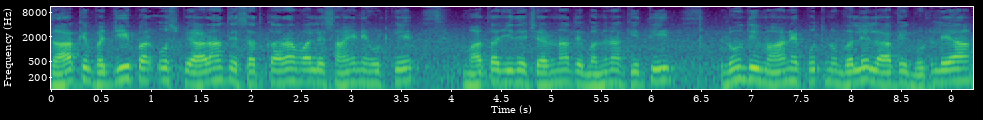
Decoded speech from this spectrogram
ਦਾ ਕੇ ਭੱਜੀ, ਪਰ ਉਸ ਪਿਆਰਾਂ ਤੇ ਸਤਕਾਰਾਂ ਵਾਲੇ ਸਾਈਂ ਨੇ ਉੱਠ ਕੇ ਮਾਤਾ ਜੀ ਦੇ ਚਰਨਾਂ ਤੇ ਬੰਦਨਾ ਕੀਤੀ। ਲੂੰਦੀ ਮਾਂ ਨੇ ਪੁੱਤ ਨੂੰ ਗੱਲੇ ਲਾ ਕੇ ਘੁੱਟ ਲਿਆ।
